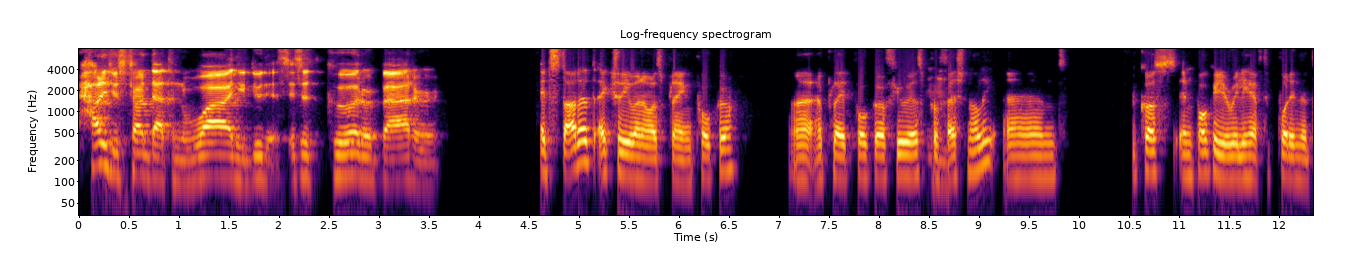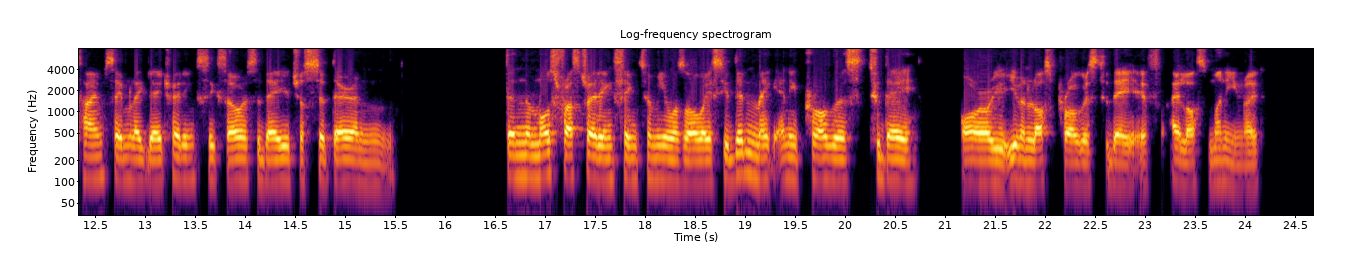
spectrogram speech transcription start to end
how did you start that and why do you do this? Is it good or bad or? It started actually when I was playing poker. Uh, I played poker a few years mm-hmm. professionally, and because in poker you really have to put in the time, same like day trading, six hours a day. You just sit there, and then the most frustrating thing to me was always you didn't make any progress today, or you even lost progress today if I lost money, right?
